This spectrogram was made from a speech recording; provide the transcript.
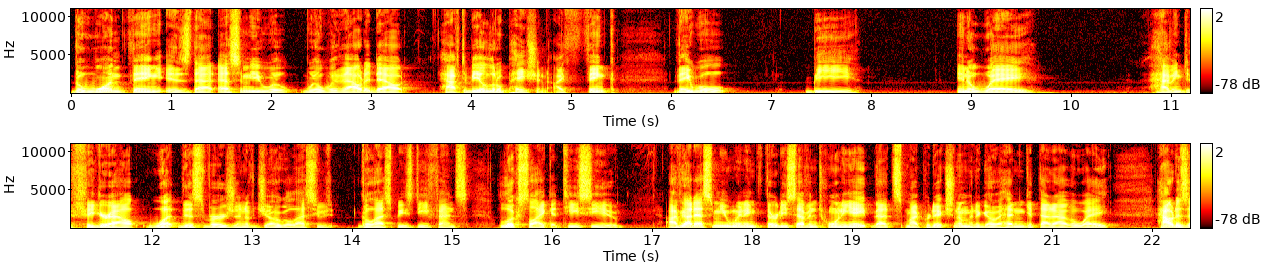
The one thing is that SMU will, will without a doubt have to be a little patient. I think they will be, in a way, having to figure out what this version of Joe Gillespie, Gillespie's defense looks like at TCU. I've got SMU winning 37 28. That's my prediction. I'm going to go ahead and get that out of the way. How does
